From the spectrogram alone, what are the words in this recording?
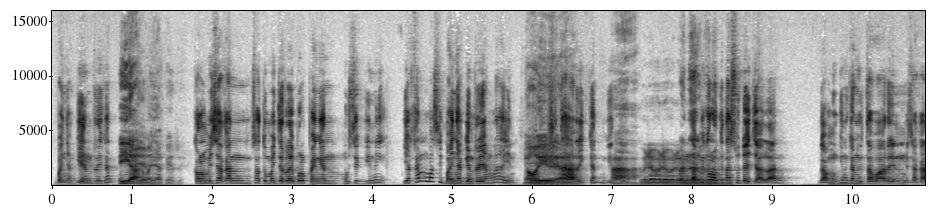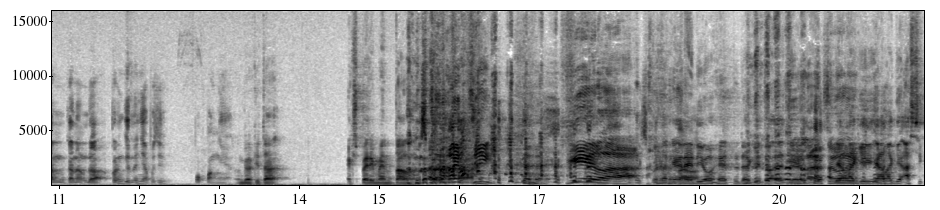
banyak genre kan Iya, banyak ya. kalau misalkan satu major label pengen musik gini ya kan masih banyak genre yang lain Oh, iya. tarik kan gitu Ah. benar benar benar Bener. tapi kalau kita sudah jalan nggak mungkin kan ditawarin misalkan karena udah kan genrenya apa sih popang ya enggak kita eksperimental Anjing. Gila. kita kayak Radiohead udah gitu aja Gila, cuy. yang lagi yang lagi asik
